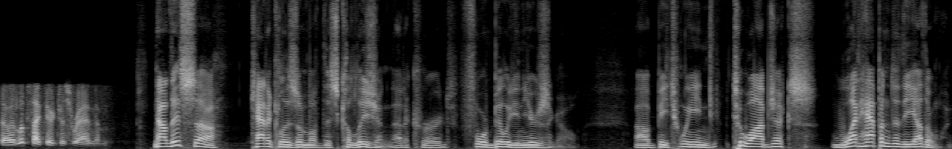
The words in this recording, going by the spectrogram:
So it looks like they're just random. Now this uh, cataclysm of this collision that occurred four billion years ago uh, between two objects. What happened to the other one?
